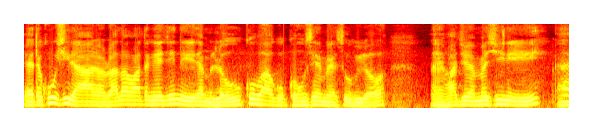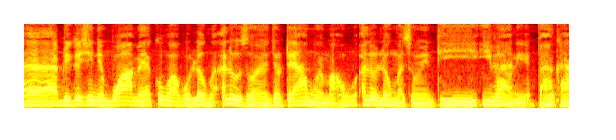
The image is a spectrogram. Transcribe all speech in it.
အဲတစ်ခုရှိတာကတော့ brother ကတငယ်ချင်းတွေလည်းမလို့ကိုယ့်ဘာကိုဂုံးဆင်းမယ်ဆိုပြီးတော့ အဲ virtual machine တွေအဲ application တွေပွားမယ်ကိုယ့်ဘာကိုလုပ်မယ်အဲ့လိုဆိုရင်ကျွန်တော်တရားမဝင်ပါဘူးအဲ့လိုလုပ်မယ်ဆိုရင်ဒီ event တွေဘန်းခံ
